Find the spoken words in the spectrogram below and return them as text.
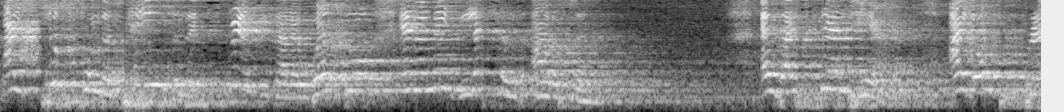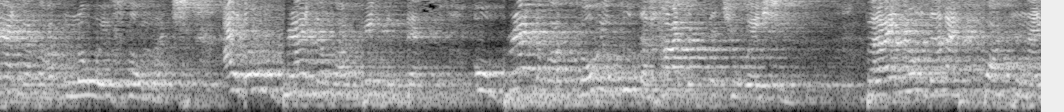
I took from the pains and the experiences that I went through and I made lessons out of them. As I stand here, I don't brag about knowing so much. I don't brag about being the best or brag situation. But I know that I fought and I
